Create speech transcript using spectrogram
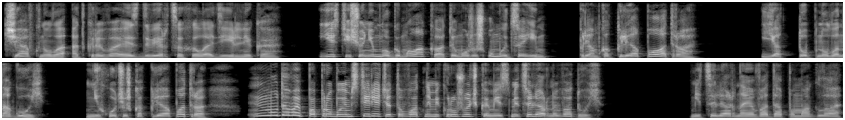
Чавкнула, открываясь дверца холодильника. «Есть еще немного молока, ты можешь умыться им. Прям как Клеопатра!» Я топнула ногой. «Не хочешь, как Клеопатра? Ну, давай попробуем стереть это ватными кружочками с мицеллярной водой». Мицеллярная вода помогла,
